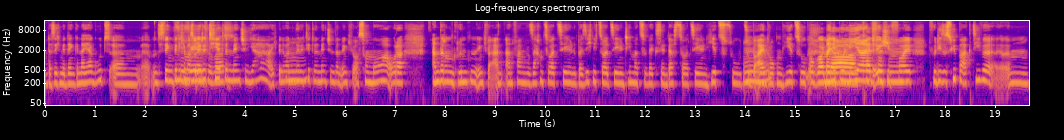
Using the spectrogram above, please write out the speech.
Mhm. Dass ich mir denke, naja, gut, ähm, äh, und deswegen bin ich Für immer so wen, für irritiert, wenn Menschen, ja, ich bin immer Mhm. irritiert, wenn Menschen dann irgendwie aus Humor oder anderen Gründen irgendwie an, anfangen, Sachen zu erzählen, über sich nicht zu erzählen, Thema zu wechseln, das zu erzählen, hier zu, zu Mhm. beeindrucken, hier zu Oh Gott, manipulieren, ja. irgendwie voll für dieses hyperaktive ähm,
